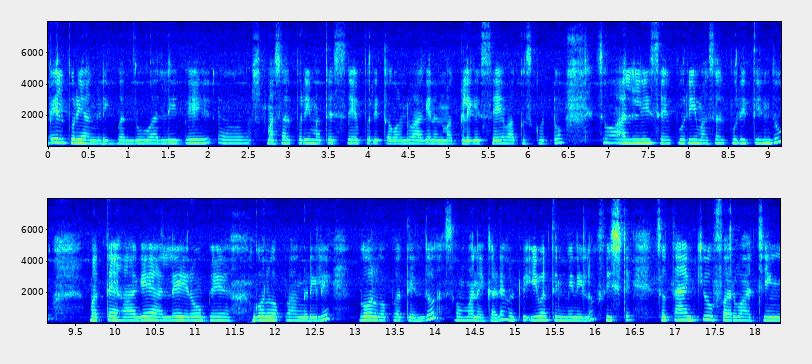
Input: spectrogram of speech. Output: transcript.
ಬೇಲ್ಪುರಿ ಅಂಗಡಿಗೆ ಬಂದು ಅಲ್ಲಿ ಬೇ ಮಸಾಲ ಪುರಿ ಮತ್ತು ಸೇವ್ ಪುರಿ ತೊಗೊಂಡು ಹಾಗೆ ನನ್ನ ಮಕ್ಕಳಿಗೆ ಸೇವ್ ಹಾಕಿಸ್ಕೊಟ್ಟು ಸೊ ಅಲ್ಲಿ ಸೇವ್ ಪುರಿ, ಮಸಾಲ ಪುರಿ ತಿಂದು ಮತ್ತು ಹಾಗೆ ಅಲ್ಲೇ ಇರೋ ಬೇ, ಗೋಲ್ಗಪ್ಪ ಅಂಗಡೀಲಿ ಗೋಲ್ಗಪ್ಪ ತಿಂದು ಸೊ ಕಡೆ ಹೊಟ್ವಿ. ಇವತ್ತಿನ ಮಿನಿ ಲಾಗ್ಸ್ ಇಷ್ಟೇ. So thank you for watching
